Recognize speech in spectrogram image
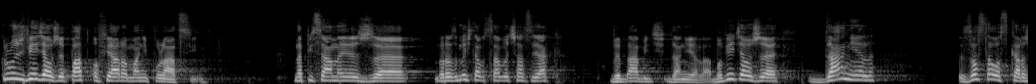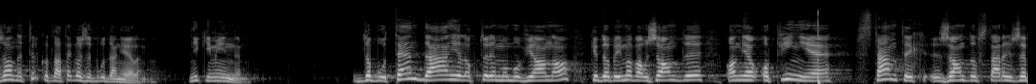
Król wiedział, że padł ofiarą manipulacji. Napisane jest, że rozmyślał cały czas, jak wybawić Daniela, bo wiedział, że Daniel został oskarżony tylko dlatego, że był Danielem, nikim innym. To był ten Daniel, o którym mu mówiono, kiedy obejmował rządy. On miał opinię z tamtych rządów starych, że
